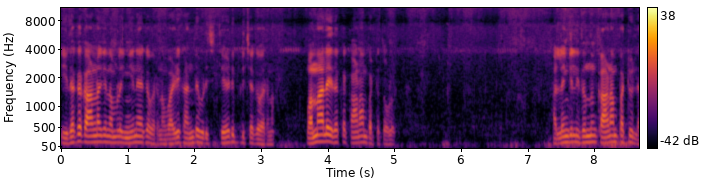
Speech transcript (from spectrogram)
ഇതൊക്കെ കാണണമെങ്കിൽ നമ്മൾ ഇങ്ങനെയൊക്കെ വരണം. വഴി കണ്ടുപിടിച്ച് തേടി പിടിച്ചൊക്കെ വരണം. വന്നാലേ ഇതൊക്കെ കാണാൻ പറ്റത്തുള്ളൂ. അല്ലെങ്കിൽ ഇതൊന്നും കാണാൻ പറ്റില്ല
